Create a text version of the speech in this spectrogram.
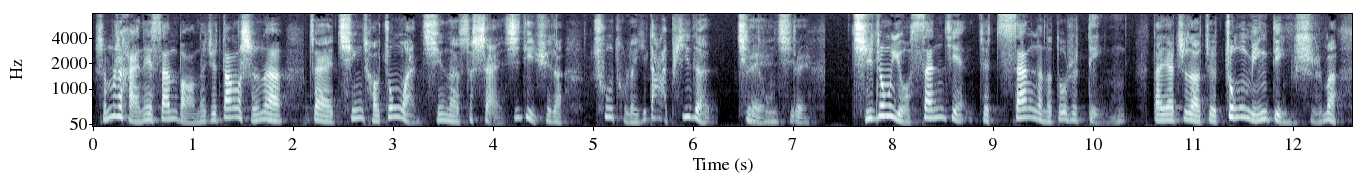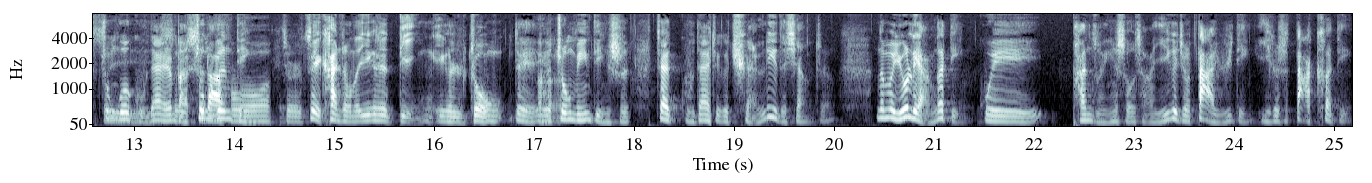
什么是海内三宝呢？就当时呢，在清朝中晚期呢，是陕西地区的出土了一大批的青铜器。对，其中有三件，这三个呢都是鼎。大家知道就钟鸣鼎食嘛？中国古代人把钟跟鼎就是最看重的一个是鼎，一个是钟。对，一个钟鸣鼎食，在古代这个权力的象征。那么有两个鼎归潘祖英收藏，一个就是大禹鼎，一个是大克鼎。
